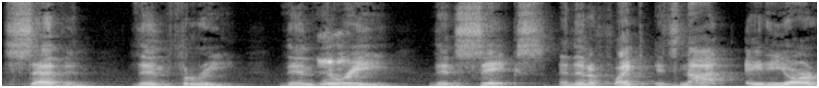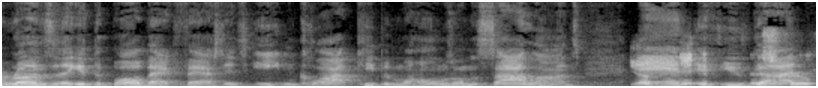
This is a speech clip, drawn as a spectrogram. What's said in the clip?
seven, then three, then three, then six, and then if like it's not eighty yard runs and they get the ball back fast. It's eating clock, keeping Mahomes on the sidelines. Yep. and Yeah, if you've got true.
